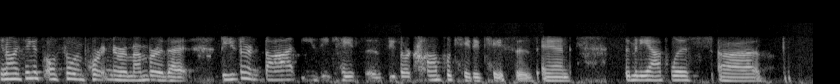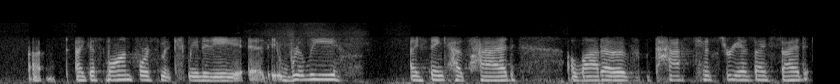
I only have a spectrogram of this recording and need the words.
you know, I think it's also important to remember that these are not easy cases. These are complicated cases. And the Minneapolis, uh, uh, I guess, law enforcement community, it, it really, I think, has had a lot of past history, as I said,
